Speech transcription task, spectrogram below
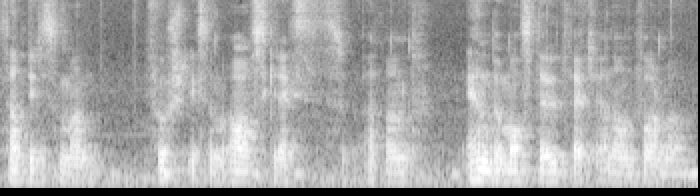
samtidigt som man först liksom avskräcks, att man ändå måste utveckla någon form av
